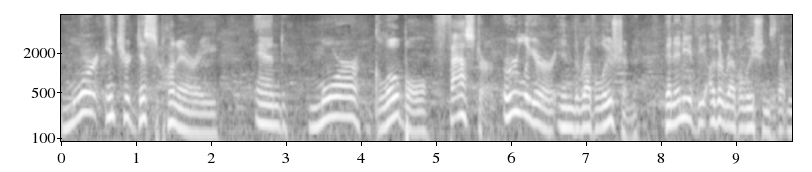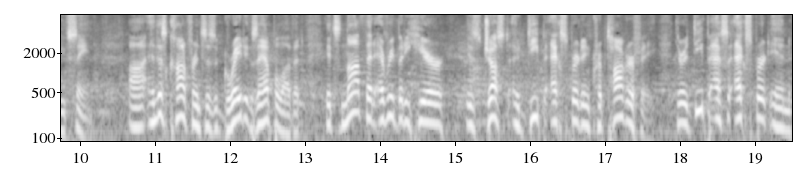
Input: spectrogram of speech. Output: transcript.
more interdisciplinary and more global faster earlier in the revolution than any of the other revolutions that we've seen. Uh, and this conference is a great example of it. It's not that everybody here is just a deep expert in cryptography. They're a deep ex- expert in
